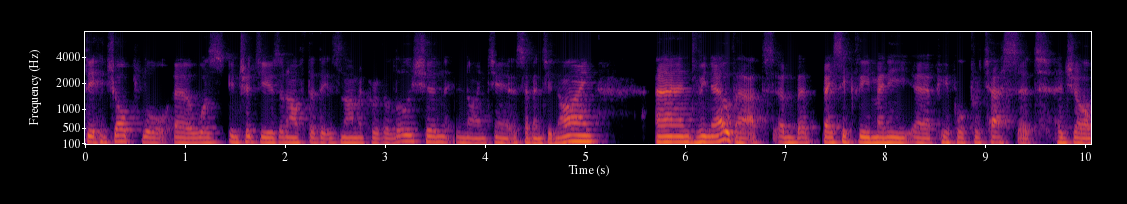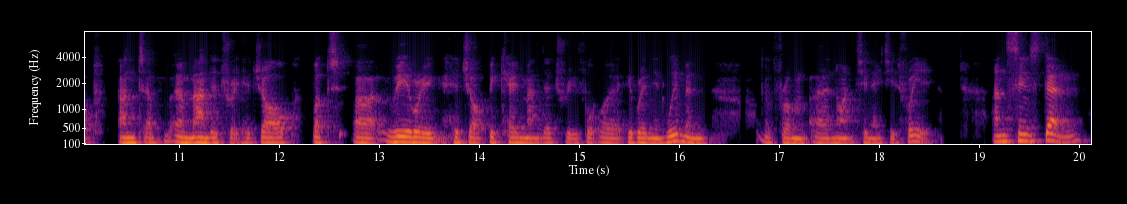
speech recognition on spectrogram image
The hijab law uh, was introduced after the Islamic Revolution in 1979. And we know that um, basically many uh, people protested hijab and uh, mandatory hijab, but uh, wearing hijab became mandatory for Iranian women from 1983. And since then,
